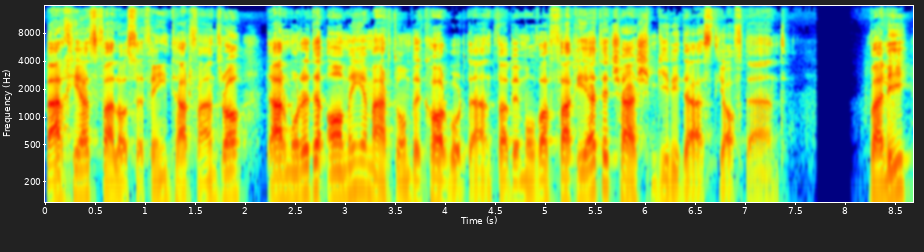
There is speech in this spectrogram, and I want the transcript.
برخی از فلاسفه این ترفند را در مورد عامه مردم به کار بردند و به موفقیت چشمگیری دست یافتند. ولی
